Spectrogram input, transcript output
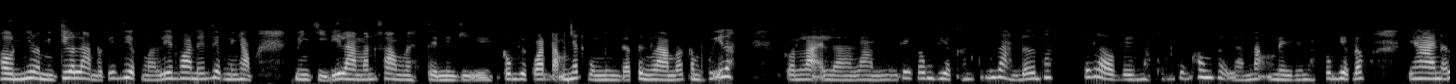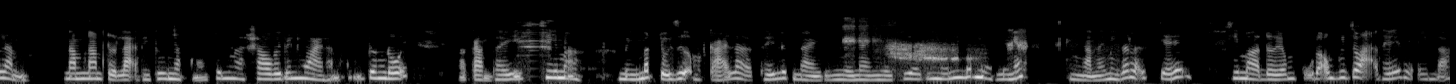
hầu như là mình chưa làm được cái việc mà liên quan đến việc mình học. Mình chỉ đi làm văn phòng này, thì mình chỉ, công việc quan trọng nhất của mình đã từng làm đó cầm quỹ thôi. Còn lại là làm những cái công việc cũng giản đơn thôi. Tức là về mặt cũng không phải là nặng nề về mặt công việc đâu. Thứ hai nữa là 5 năm trở lại thì thu nhập nói chung là so với bên ngoài hẳn cũng tương đối. Và cảm thấy khi mà mình mất chỗ dựa một cái là thế lực này thì người này, người kia cũng muốn bất ngờ mình ấy mình cảm thấy mình rất là ức chế. Khi mà đời ông cụ đó ông cứ dọa thế thì em đã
